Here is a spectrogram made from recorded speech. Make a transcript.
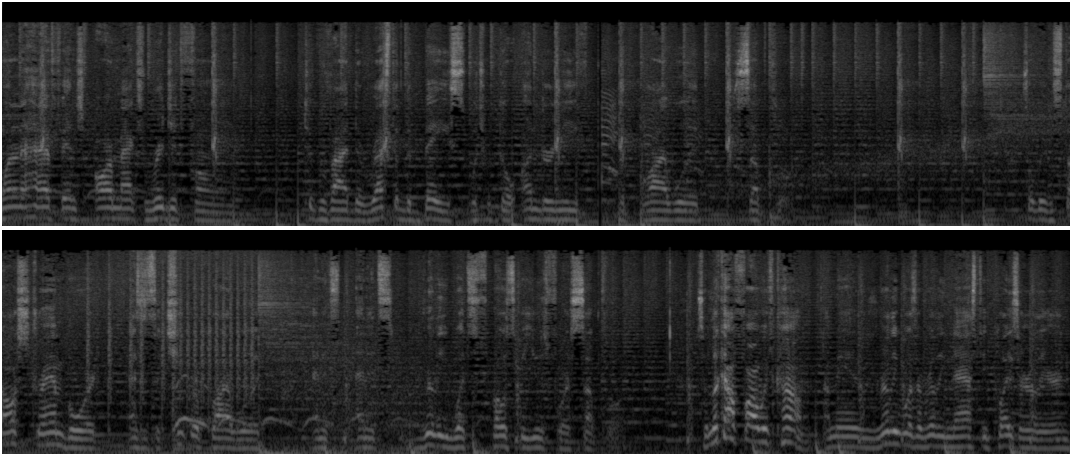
one and a half inch R-Max rigid foam to provide the rest of the base which would go underneath the plywood subfloor. So we install strand board as it's a cheaper plywood and it's and it's really what's supposed to be used for a subfloor. So look how far we've come. I mean, it really was a really nasty place earlier, and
